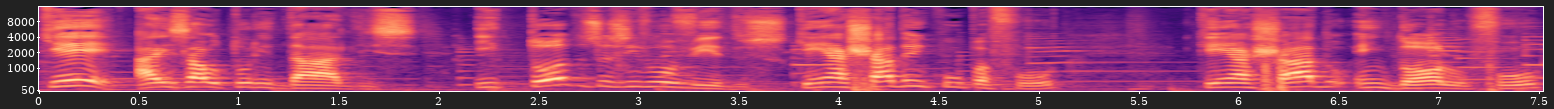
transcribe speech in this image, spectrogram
que as autoridades e todos os envolvidos, quem achado em culpa for, quem achado em dolo for,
